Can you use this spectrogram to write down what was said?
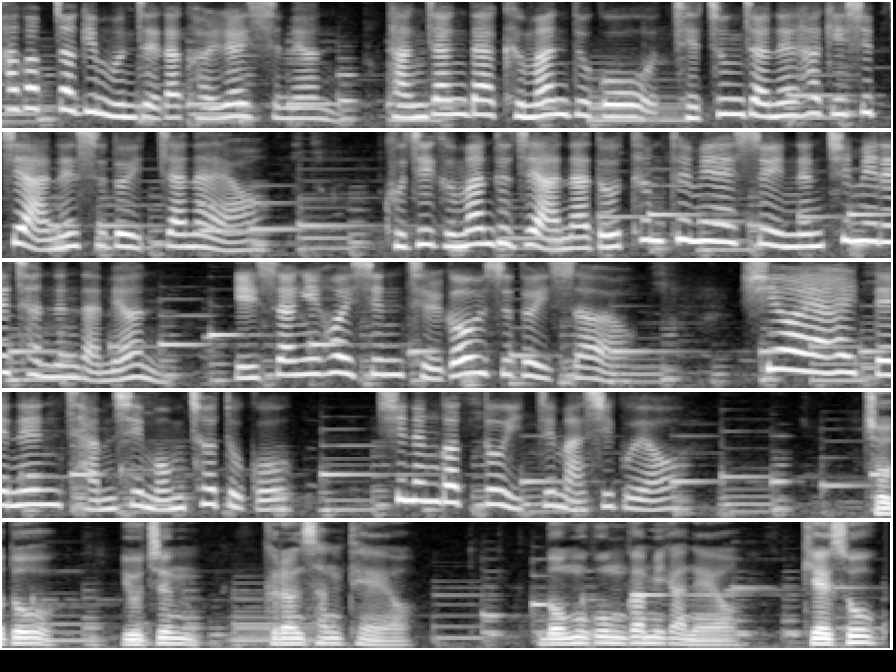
학업적인 문제가 걸려 있으면 당장 다 그만두고 재충전을 하기 쉽지 않을 수도 있잖아요. 굳이 그만두지 않아도 틈틈이 할 수 있는 취미를 찾는다면 일상이 훨씬 즐거울 수도 있어요. 쉬어야 할 때는 잠시 멈춰두고 쉬는 것도 잊지 마시고요. 저도 요즘 그런 상태예요. 너무 공감이 가네요. 계속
